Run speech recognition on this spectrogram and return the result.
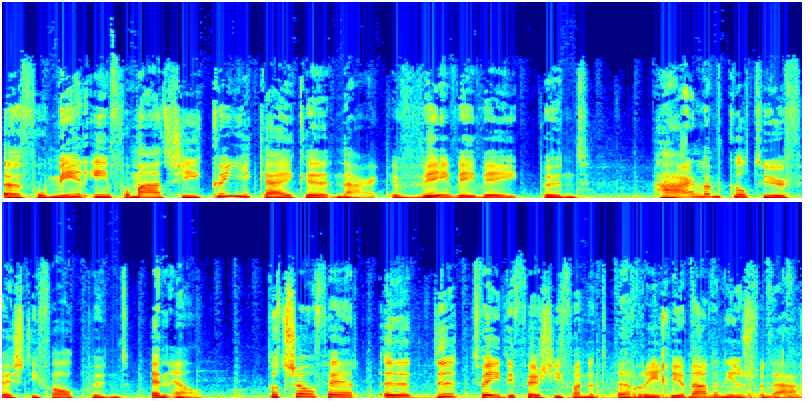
Uh, voor meer informatie kun je kijken naar www.haarlemcultuurfestival.nl Tot zover uh, de tweede versie van het regionale nieuws vandaag.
